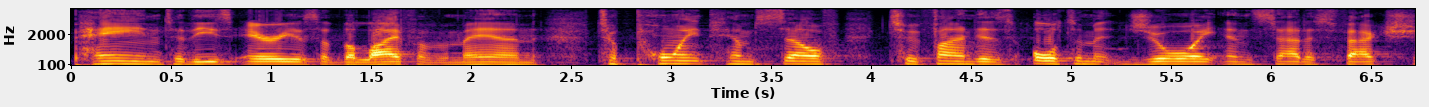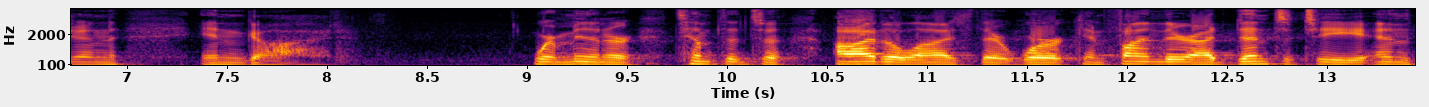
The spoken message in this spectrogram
pain to these areas of the life of a man to point himself to find his ultimate joy and satisfaction in God. Where men are tempted to idolize their work and find their identity and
